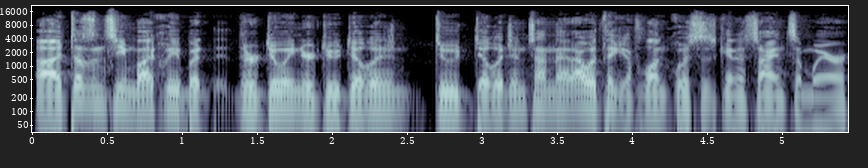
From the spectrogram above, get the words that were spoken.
Uh, it doesn't seem likely, but they're doing their due diligence, due diligence on that. I would think if Lundqvist is going to sign somewhere,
